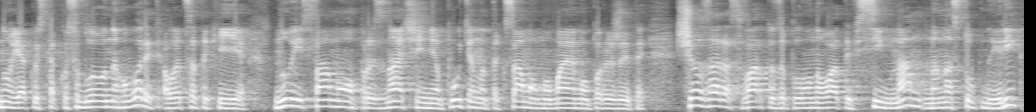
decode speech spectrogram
ну якось так особливо не говорять, але це таки є. Ну і само призначення Путіна так само ми маємо пережити. Що зараз варто запланувати всім нам на наступний рік,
